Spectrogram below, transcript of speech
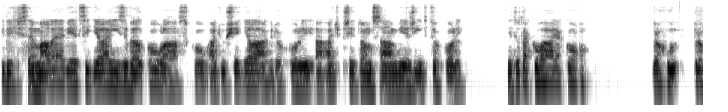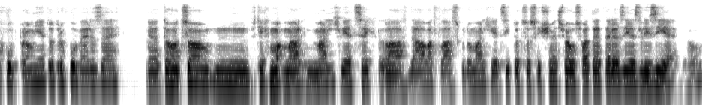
když se malé věci dělají s velkou láskou, ať už je dělá kdokoliv a ať přitom sám věří v cokoliv. Je to taková jako trochu, trochu pro mě je to trochu verze eh, toho, co mm, v těch malých věcech dávat lásku do malých věcí, to, co slyšíme třeba u svaté Terezie z Lizie. Jo?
